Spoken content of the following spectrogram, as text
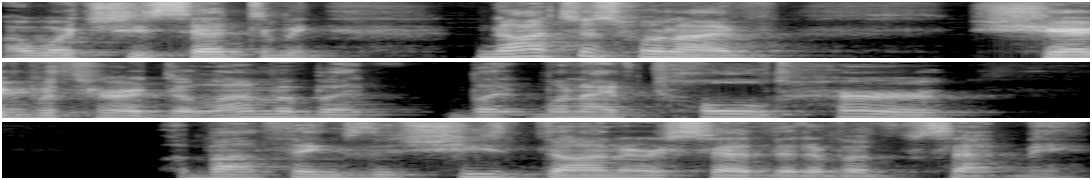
are what she said to me, not just when I've shared with her a dilemma, but but when I've told her about things that she's done or said that have upset me,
